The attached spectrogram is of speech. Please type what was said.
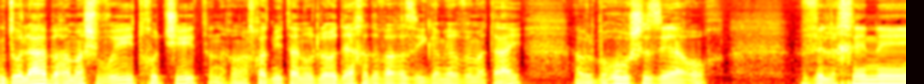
גדולה ברמה שבועית, חודשית, אנחנו, אף אחד מאיתנו לא יודע איך הדבר הזה ייגמר ומתי, אבל ברור שזה יהיה ארוך. ולכן אה,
